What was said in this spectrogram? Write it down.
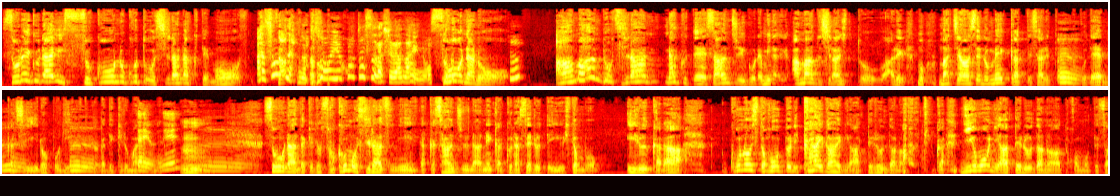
それぐらいそこのことを知らなくても、あ、そうなの？そういうことすら知らないの？そうなの。アマンド知らなくて35年。みんなアマンド知らん人はあれもう待ち合わせのメッカってされてるとこで、昔六本木とかができる前に、だよね。うん。そうなんだけどそこも知らずになんか30何年間暮らせるっていう人もいるからこの人本当に海外に合ってるんだなっていうか日本に合ってるんだなとか思ってさ。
